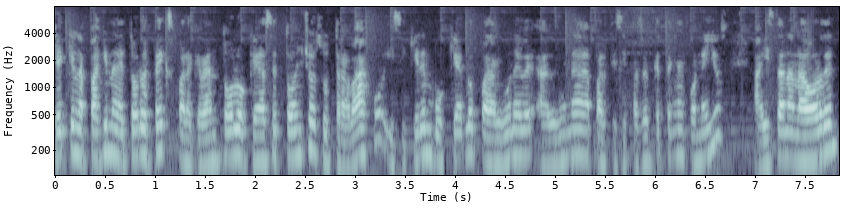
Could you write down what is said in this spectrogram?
chequen la página de Toro FX para que vean todo lo que hace Toncho, su trabajo, y si quieren buquearlo para alguna, alguna participación que tengan con ellos, ahí están a la orden.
